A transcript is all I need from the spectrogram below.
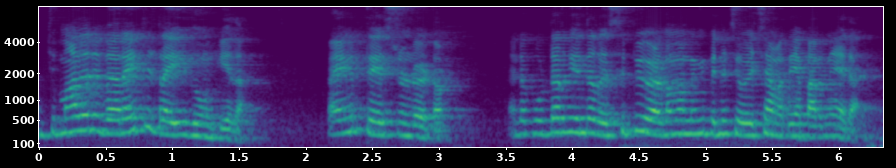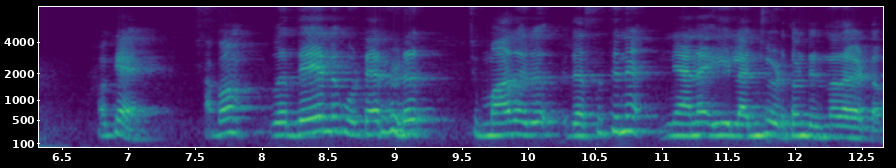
ചുമ്മാ അതൊരു വെറൈറ്റി ട്രൈ ചെയ്ത് നോക്കിയതാണ് ഭയങ്കര ടേസ്റ്റ് ഉണ്ട് കേട്ടോ. എന്റെ കൂട്ടുകാർക്ക് ഇതിന്റെ റെസിപ്പി വേണമെന്നുണ്ടെങ്കിൽ പിന്നെ ചോദിച്ചാൽ മതി ഞാൻ പറഞ്ഞുതരാം. ഓക്കെ അപ്പം വെറുതെ എന്റെ കൂട്ടുകാരോട് ചുമ്മാതെ ഒരു രസത്തിന് ഞാൻ ഈ ലഞ്ച് എടുത്തോണ്ടിരുന്നതാണ് കേട്ടോ.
